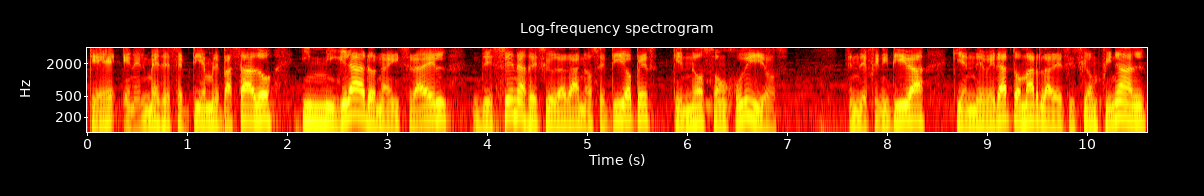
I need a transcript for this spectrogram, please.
que en el mes de septiembre pasado inmigraron a Israel decenas de ciudadanos etíopes que no son judíos. En definitiva, quien deberá tomar la decisión final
